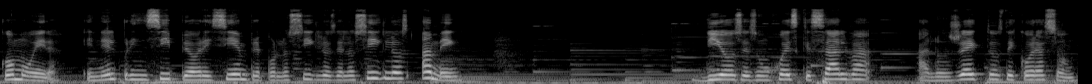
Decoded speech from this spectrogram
como era en el principio, ahora y siempre, por los siglos de los siglos. Amén. Dios es un juez que salva a los rectos de corazón.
